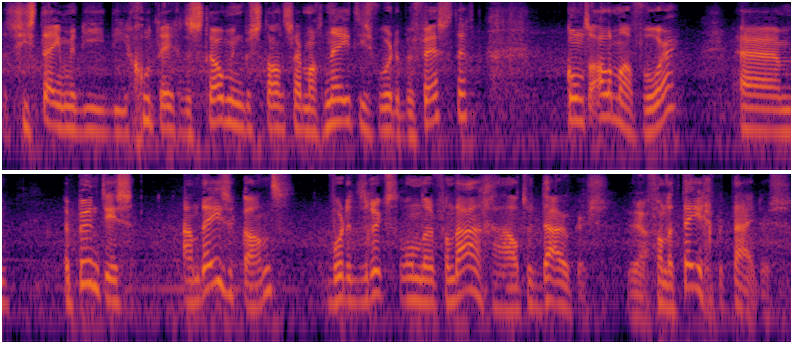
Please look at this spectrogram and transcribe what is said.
systemen die, die goed tegen de stroming bestand zijn... magnetisch worden bevestigd. Komt allemaal voor. Ehm, het punt is, aan deze kant worden de drugs eronder vandaan gehaald door duikers. Ja. Van de tegenpartij dus.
